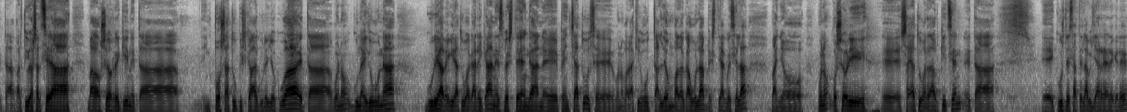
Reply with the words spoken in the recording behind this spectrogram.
Eta partidua sartzera ba, goze horrekin eta inposatu pizka bat gure jokua eta, bueno, guna iduguna, gurea begiratu bakarrikan, ez besteengan e, pentsatu, ze, bueno, badakigu talde hon badakagula, besteak bezala, baina, bueno, goze hori e, saiatu behar da aurkitzen eta e, ikus dezatela bilarrearek ere,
